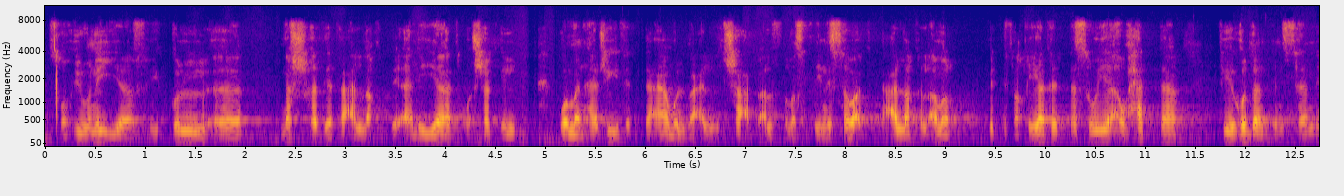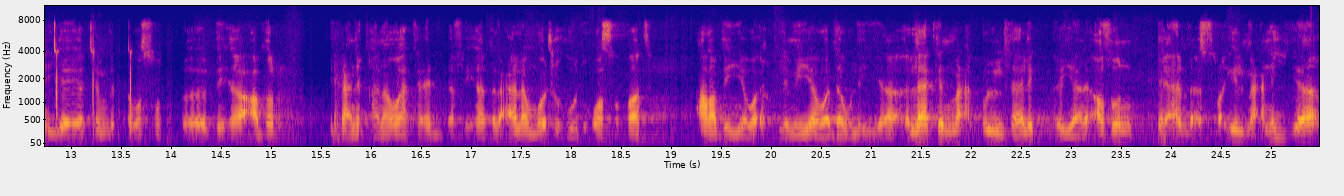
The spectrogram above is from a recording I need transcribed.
الصهيونية في كل مشهد يتعلق بآليات وشكل ومنهجية التعامل مع الشعب الفلسطيني سواء يتعلق الأمر باتفاقيات التسوية أو حتى في هدى إنسانية يتم التوسط بها عبر يعني قنوات عدة في هذا العالم وجهود وسطات عربية وإقليمية ودولية، لكن مع كل ذلك يعني أظن بأن إسرائيل معنية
